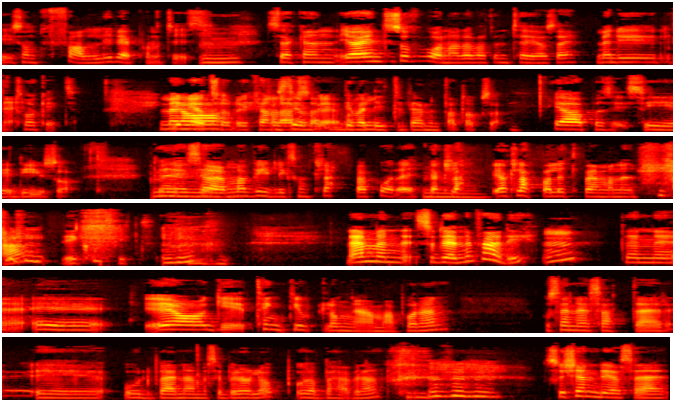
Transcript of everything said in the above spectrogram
Det är sånt fall i det på något vis. Mm. Så jag kan... Jag är inte så förvånad över att den töjer sig. Men det är ju lite Nej. tråkigt. Men ja, jag tror du kan lösa det. det. Det var lite väntat också. Ja, precis. Det, det är ju så. Men, är så här, eh, man vill liksom klappa på dig. Jag, Mm. klapp, jag klappar lite på Emma nu. Ja, det är konstigt. Nej men så den är färdig. Mm. Den, eh, jag tänkte gjort långa armar på den. Och sen när jag satt där eh, och det började närma sig bröllop och jag behöver den. så kände jag så här.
